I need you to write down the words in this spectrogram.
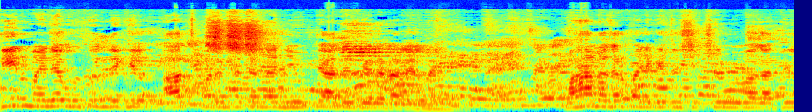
तीन महिने उलटून देखील आजपर्यंत त्यांना नियुक्ती आदेश देण्यात आलेला नाही. महानगरपालिकेच्या शिक्षण विभागातील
